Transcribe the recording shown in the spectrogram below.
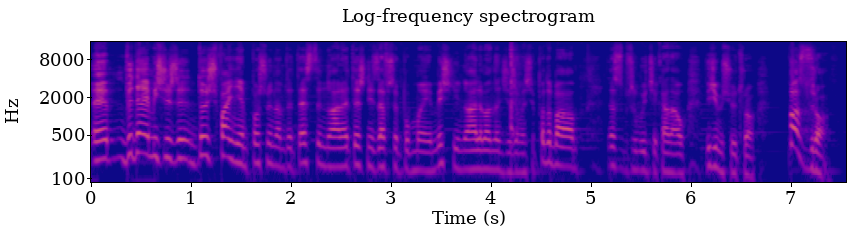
E, wydaje mi się, że dość fajnie poszły nam te testy, no ale też nie zawsze po mojej myśli, no ale mam nadzieję, że wam się podobało. Zasubskrybujcie kanał. Widzimy się jutro. Pozdro!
